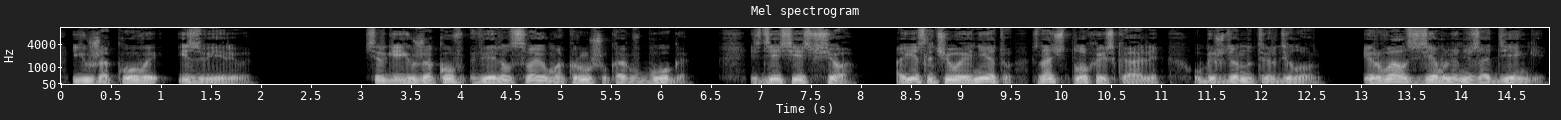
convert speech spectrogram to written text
– Южаковы и Зверевы. Сергей Южаков верил в свою Макрушу, как в Бога. Здесь есть все. А если чего и нету, значит, плохо искали, убежденно твердил он. И рвал землю не за деньги.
